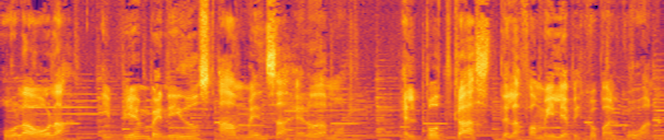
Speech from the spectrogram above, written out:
Hola, hola y bienvenidos a Mensajero de Amor, el podcast de la familia episcopal cubana.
